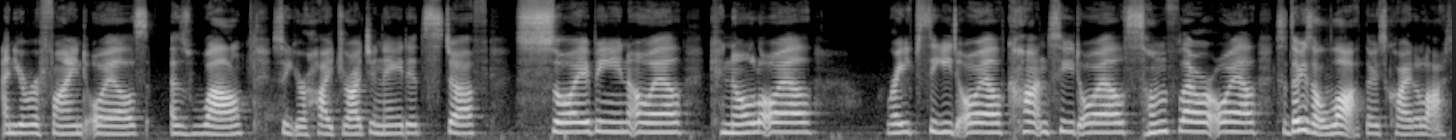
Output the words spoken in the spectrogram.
and your refined oils as well. So, your hydrogenated stuff, soybean oil, canola oil, rapeseed oil, cottonseed oil, sunflower oil. So there's a lot, there's quite a lot.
